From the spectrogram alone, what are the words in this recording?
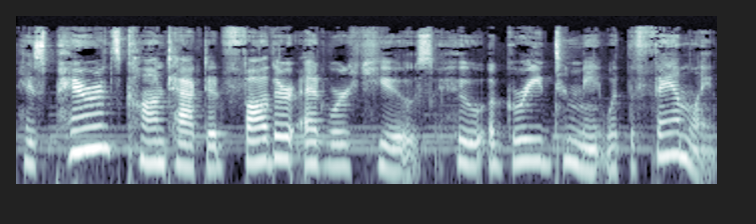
his parents contacted Father Edward Hughes, who agreed to meet with the family.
